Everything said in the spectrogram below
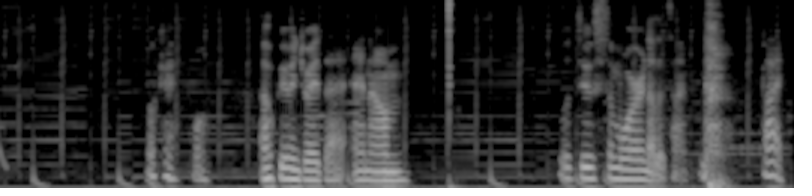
Okay, well, I hope you enjoyed that, and um, we'll do some more another time. Bye.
